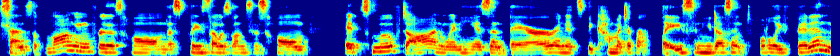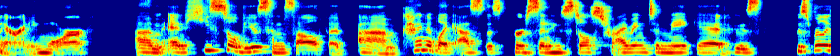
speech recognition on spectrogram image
sense of longing for this home, this place that was once his home, it's moved on when he isn't there and it's become a different place and he doesn't totally fit in there anymore. Um, and he still views himself um, kind of like as this person who's still striving to make it, who's who's really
